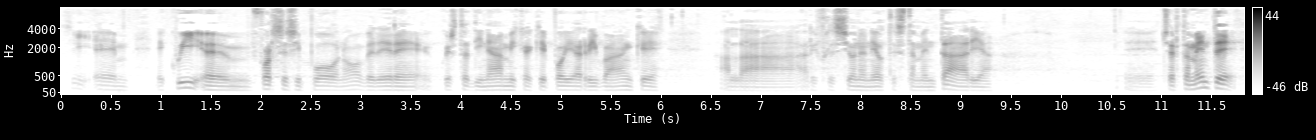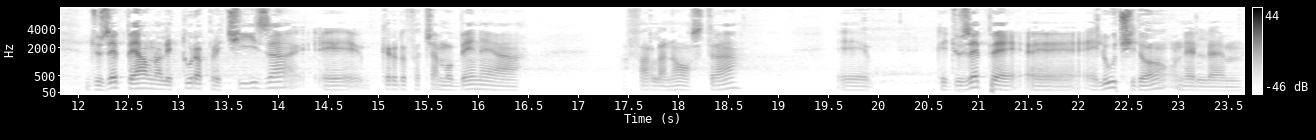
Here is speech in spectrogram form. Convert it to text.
Sì, ehm, e qui ehm, forse si può no, vedere questa dinamica che poi arriva anche alla riflessione neotestamentaria. Eh, certamente Giuseppe ha una lettura precisa e credo facciamo bene a, a farla nostra, eh, che Giuseppe eh, è lucido nel,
